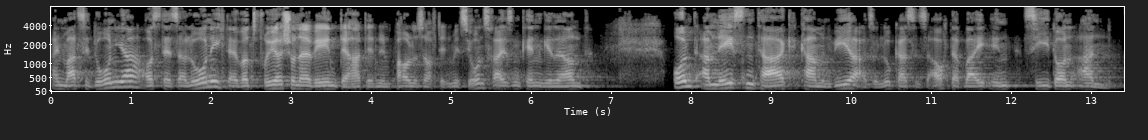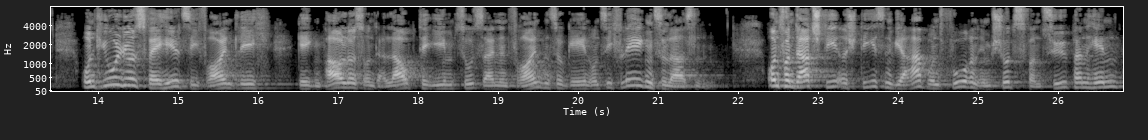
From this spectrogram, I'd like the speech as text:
ein Mazedonier aus Thessalonik, der wird früher schon erwähnt, der hatte den Paulus auf den Missionsreisen kennengelernt. Und am nächsten Tag kamen wir, also Lukas ist auch dabei, in Sidon an. Und Julius verhielt sich freundlich gegen Paulus und erlaubte ihm, zu seinen Freunden zu gehen und sich pflegen zu lassen. Und von dort stießen wir ab und fuhren im Schutz von Zypern hin,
